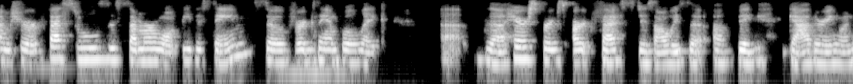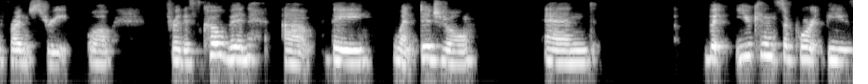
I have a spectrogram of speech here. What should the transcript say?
I'm sure festivals this summer won't be the same. So, for example, like uh, the Harrisburg's Art Fest is always a, a, big gathering on Front Street. Well, for this COVID, uh, they went digital, and but you can support these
